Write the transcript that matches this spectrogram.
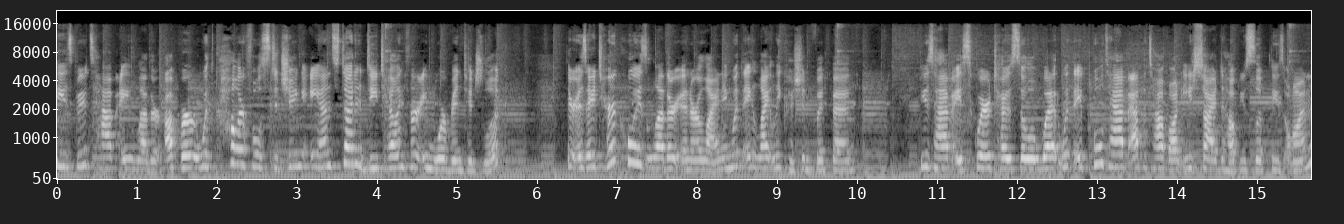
These boots have a leather upper with colorful stitching and studded detailing for a more vintage look. There is a turquoise leather inner lining with a lightly cushioned footbed. These have a square toe silhouette with a pull tab at the top on each side to help you slip these on.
